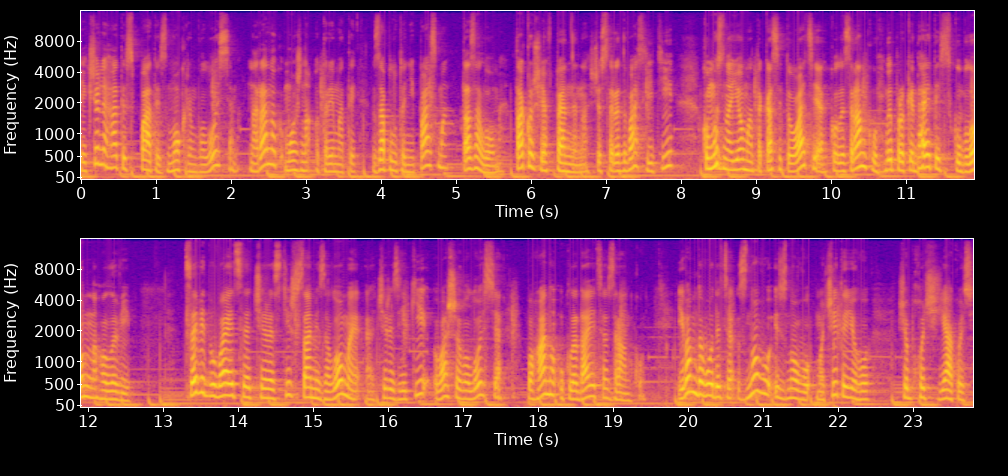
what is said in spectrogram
Якщо лягати спати з мокрим волоссям, на ранок можна отримати заплутані пасма та заломи. Також я впевнена, що серед вас є ті, кому знайома така ситуація, коли зранку ви прокидаєтесь з кублом на голові. Це відбувається через ті ж самі заломи, е, через які ваше волосся погано укладається зранку. І вам доводиться знову і знову мочити його, щоб хоч якось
